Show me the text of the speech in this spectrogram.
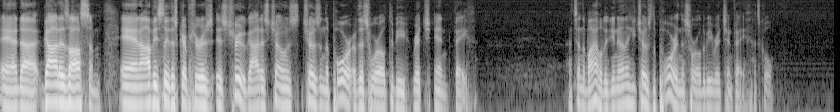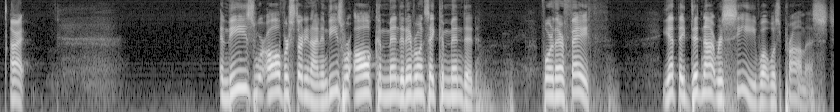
and uh, God is awesome. And obviously, the scripture is, is true. God has chose, chosen the poor of this world to be rich in faith. That's in the Bible. Did you know that He chose the poor in this world to be rich in faith? That's cool. All right. And these were all, verse 39, and these were all commended. Everyone say commended for their faith. Yet they did not receive what was promised.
